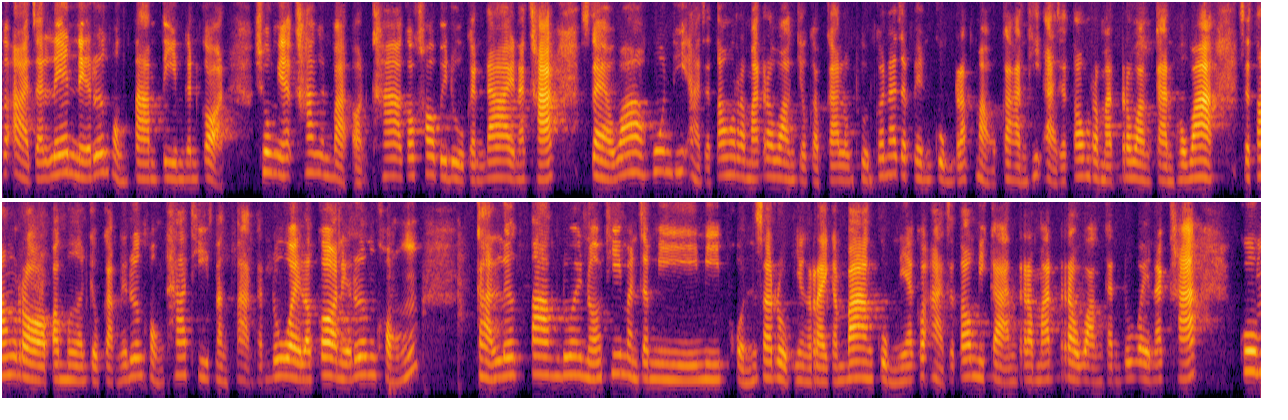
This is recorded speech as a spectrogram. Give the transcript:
ก็อาจจะเล่นในเรื่องของตามธีมกันก่อน ช่วงนี้ค่าเงินบาทอ่อนค่าก็เข้าไปดูกันได้นะคะ แต่ว่าหุ้นที่อาจจะต้องระมัดระวังเกี่ยวกับการลงทุนก็น่าจะเป็นกลุ่มรับเหมาการที่อาจจะต้องระมัดระวังกัน เพราะว่าจะต้องรอประเมินเกี่ยวกับในเรื่องของท่าทีต่างๆ กันด้วย แล้วก็ในเรื่องของการเลือกตั้งด้วยเนาะที่มันจะมีมีผลสรุปอย่างไรกันบ้าง กลุ่มนี้ก็อาจจะต้องมีการระมัดระวังกันด้วยนะคะ กลุ่ม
